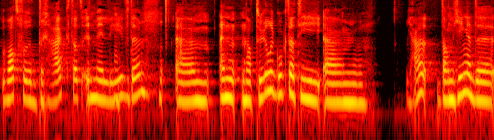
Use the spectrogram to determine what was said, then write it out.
wat voor draak dat in mij leefde. Um, en natuurlijk ook dat die... Um, ja, dan gingen de,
